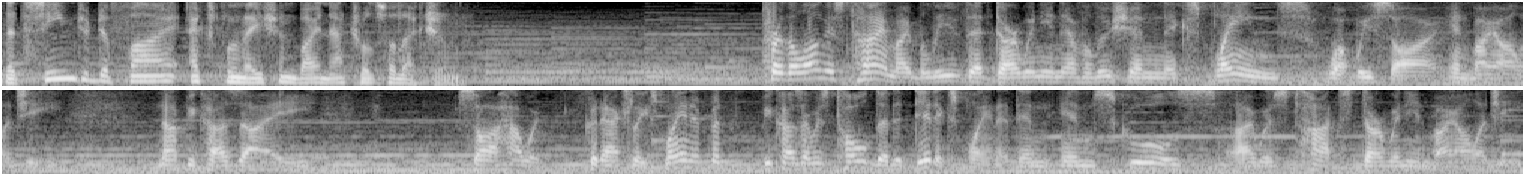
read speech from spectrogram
that seem to defy explanation by natural selection. For the longest time, I believed that Darwinian evolution explains what we saw in biology, not because I saw how it could actually explain it, but because I was told that it did explain it. And in schools, I was taught Darwinian biology.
